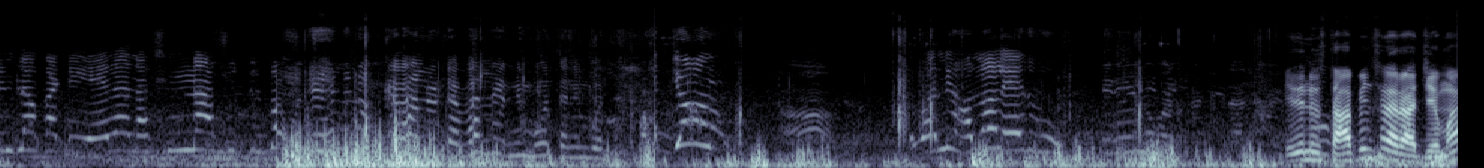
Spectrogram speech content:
ఇట్లా ఒకటి ఏదైనా చిన్న సుత్తి ఏ, నేను ఒక్కదాన్ని ఉంటా పర్లేదు నేను పోతా నేను పోతా ఇవన్నీ అలా లేదు ఇది నువ్వు స్థాపించిన రాజ్యమా?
